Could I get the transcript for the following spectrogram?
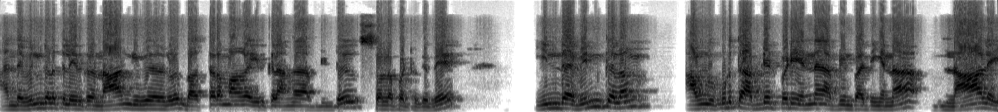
அந்த விண்கலத்தில் இருக்கிற நான்கு வீரர்களும் பத்திரமாக இருக்கிறாங்க அப்படின்ட்டு சொல்லப்பட்டிருக்குது. இந்த விண்கலம் அவங்க கொடுத்த அப்டேட் படி என்ன அப்படின்னு பாத்தீங்கன்னா நாளை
